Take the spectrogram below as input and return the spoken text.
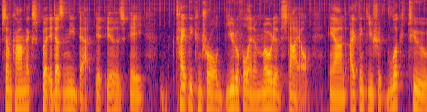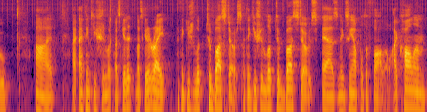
some comics, but it doesn't need that. It is a tightly controlled, beautiful, and emotive style. And I think you should look to. Uh, I, I think you should look. Let's get it. Let's get it right. I think you should look to Bustos. I think you should look to Bustos as an example to follow. I call them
